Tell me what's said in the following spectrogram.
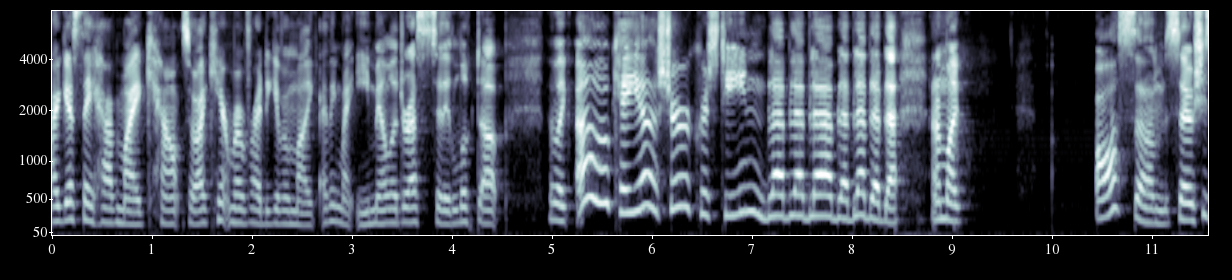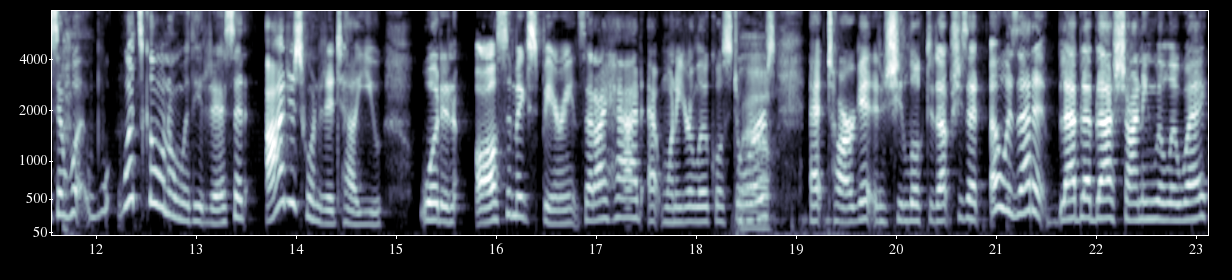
I guess they have my account, so I can't remember if I had to give them like I think my email address. So they looked up. They're like, "Oh, okay, yeah, sure, Christine, blah blah blah blah blah blah blah," and I'm like, "Awesome." So she said, "What what's going on with you today?" I said, "I just wanted to tell you what an awesome experience that I had at one of your local stores wow. at Target." And she looked it up. She said, "Oh, is that it? Blah blah blah, Shining Willow Way."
